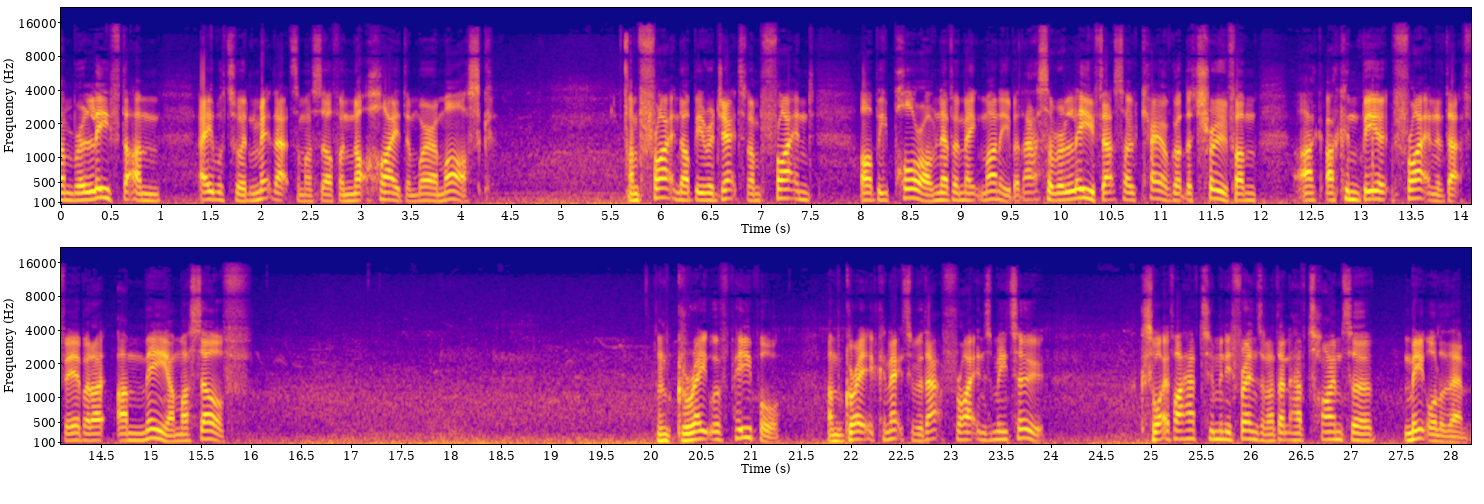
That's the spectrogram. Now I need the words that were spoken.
I'm relieved that I'm able to admit that to myself and not hide and wear a mask. I'm frightened I'll be rejected. I'm frightened I'll be poor. I'll never make money. But that's a relief. That's okay. I've got the truth. I'm. I, I can be frightened of that fear, but I, I'm me. I'm myself. I'm great with people. I'm great at connecting with. That frightens me too. Because what if I have too many friends and I don't have time to meet all of them?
